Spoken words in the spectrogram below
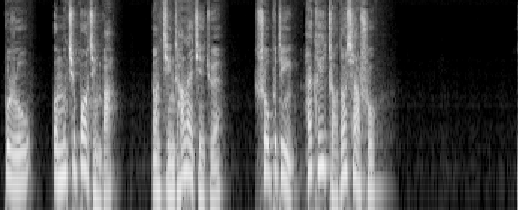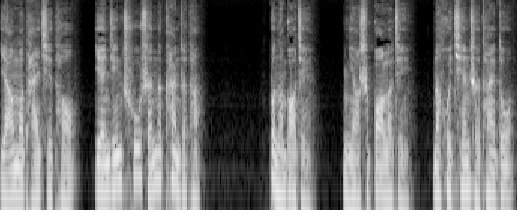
不如我们去报警吧，让警察来解决，说不定还可以找到夏叔。杨木抬起头，眼睛出神的看着他。不能报警，你要是报了警，那会牵扯太多，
